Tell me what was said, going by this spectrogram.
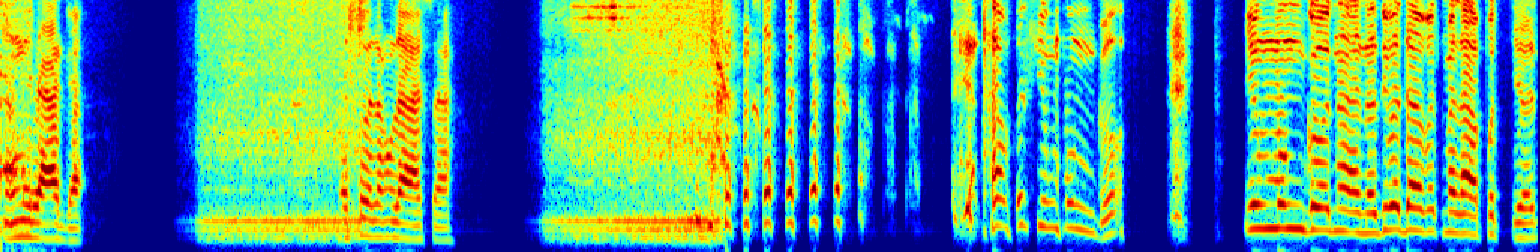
ng nilaga. Tapos walang lasa. Tapos yung munggo, yung munggo na ano, di ba dapat malapot yon?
